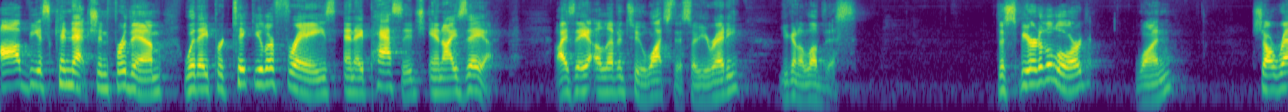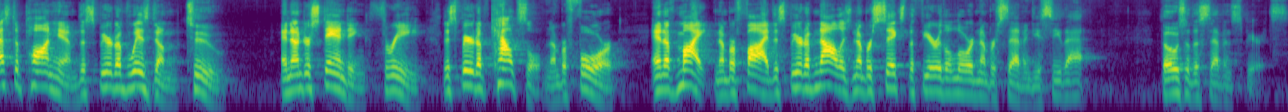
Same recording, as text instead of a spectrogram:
obvious connection for them with a particular phrase and a passage in Isaiah. Isaiah 11:2. Watch this. Are you ready? You're going to love this. The Spirit of the Lord, one, shall rest upon him. The Spirit of wisdom, two, and understanding, three. The Spirit of counsel, number four, and of might, number five. The Spirit of knowledge, number six. The fear of the Lord, number seven. Do you see that? Those are the seven spirits.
